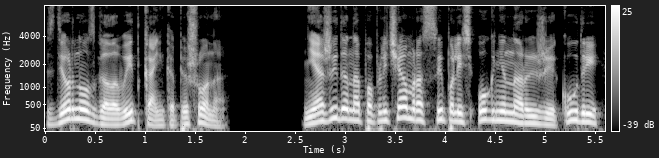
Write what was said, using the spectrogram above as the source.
сдернул с головы ткань капюшона. Неожиданно по плечам рассыпались огненно-рыжие кудри,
